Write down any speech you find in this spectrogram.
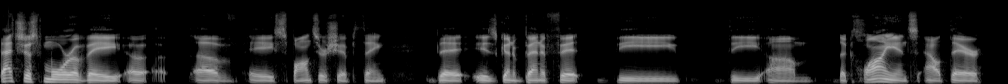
that's just more of a, uh, of a sponsorship thing that is going to benefit the the um, the clients out there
